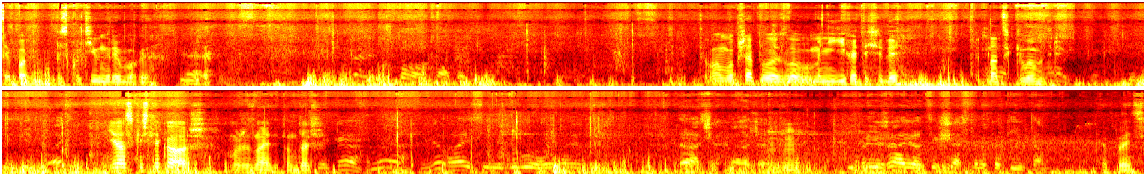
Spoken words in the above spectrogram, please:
Рибак без котів не рибак. Да? То вам взагалі повезло, бо мені їхати сюди 15 кілометрів. Я з Кисляка аж, може знаєте там далі. Яка? Ну, Я лайсі не було, але дача, дача. Угу. І приїжджаю, а цих шестеро котів там. Капець.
